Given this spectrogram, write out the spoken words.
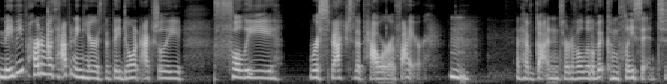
maybe part of what's happening here is that they don't actually fully respect the power of fire mm. and have gotten sort of a little bit complacent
